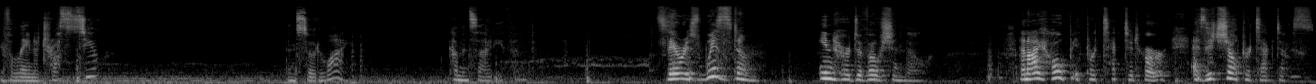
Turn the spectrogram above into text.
if Elena trusts you, then so do I. Come inside, Ethan. There is wisdom in her devotion, though. And I hope it protected her as it shall protect us.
